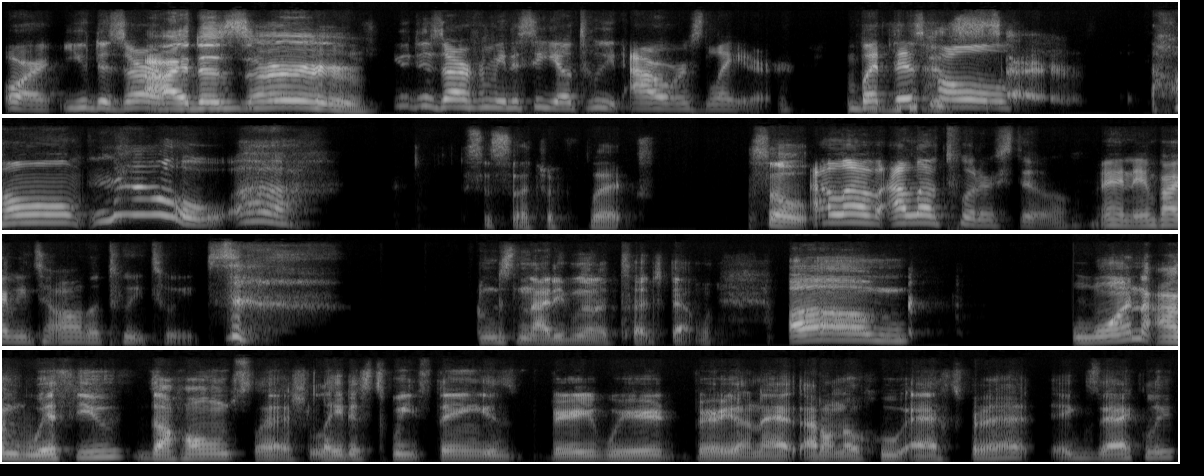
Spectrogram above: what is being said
or you deserve. I deserve. You deserve for me to see your tweet hours later. But this whole home, no. Ugh. This is such a flex. So I love I love Twitter still, and invite me to all the tweet tweets. I'm just not even gonna touch that one. Um, one, I'm with you. The home slash latest tweets thing is very weird, very unasked. I don't know who asked for that exactly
